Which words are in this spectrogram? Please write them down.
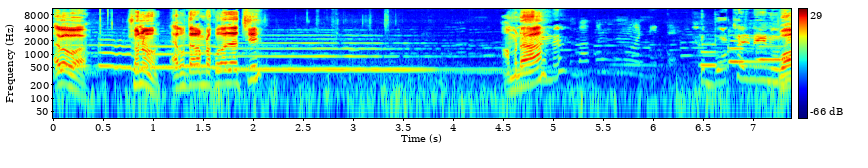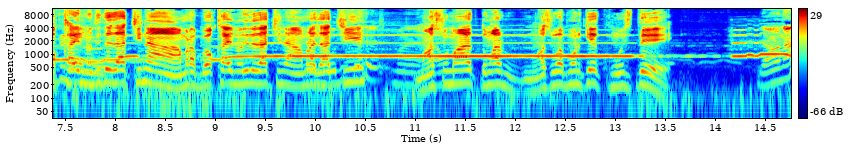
এ বাবা শোনো এখন তাহলে আমরা কোথায় যাচ্ছি? আমরা? বকখালি নদীতে যাচ্ছি না আমরা বকখালি নদীতে যাচ্ছি না আমরা যাচ্ছি মানে, মাসুমা তোমার মাসুমা বোনকে খুঁজতে। যাও না?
